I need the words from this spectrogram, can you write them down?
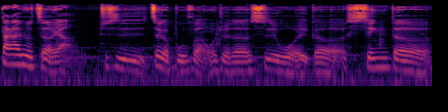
大概就这样，就是这个部分，我觉得是我一个新的，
